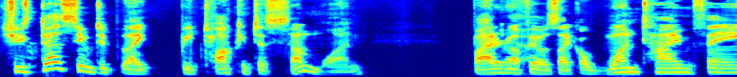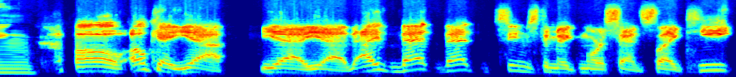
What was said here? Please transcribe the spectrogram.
She does seem to like be talking to someone, but I don't know if it was like a one-time thing. Oh, okay, yeah, yeah, yeah. I, that that seems to make more sense. Like he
